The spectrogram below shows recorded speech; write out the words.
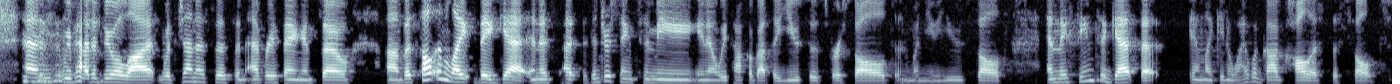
and we've had to do a lot with Genesis and everything. And so, um, but salt and light they get. And it's, uh, it's interesting to me, you know, we talk about the uses for salt and when you use salt, and they seem to get that and like you know why would god call us the salt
